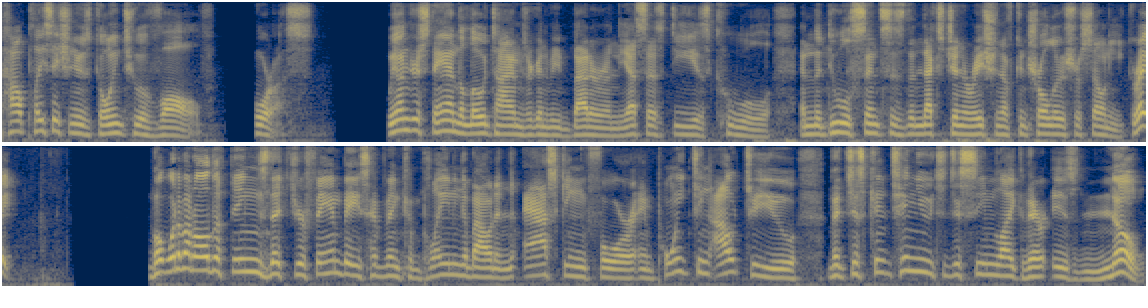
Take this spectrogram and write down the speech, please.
how PlayStation is going to evolve for us. We understand the load times are going to be better and the SSD is cool and the DualSense is the next generation of controllers for Sony. Great. But what about all the things that your fan base have been complaining about and asking for and pointing out to you that just continue to just seem like there is no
